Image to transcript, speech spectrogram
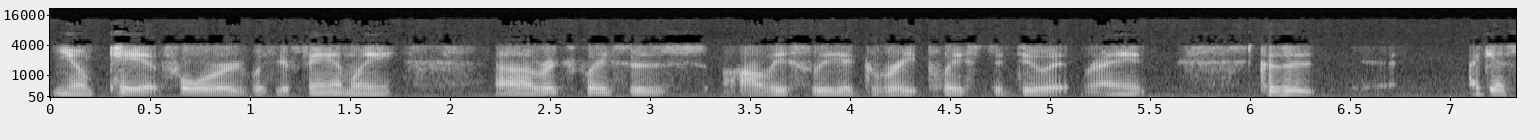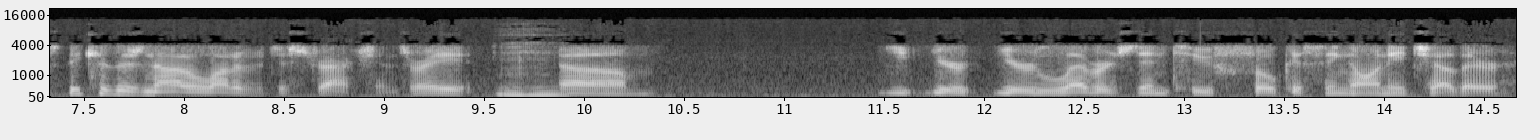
you know, pay it forward with your family, uh, Rick's Place is obviously a great place to do it, right? Because it, I guess because there's not a lot of distractions, right? Mm-hmm. Um, you, you're you're leveraged into focusing on each other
